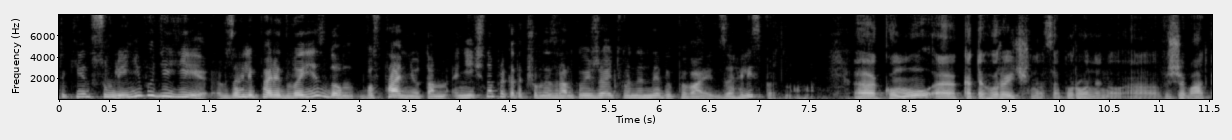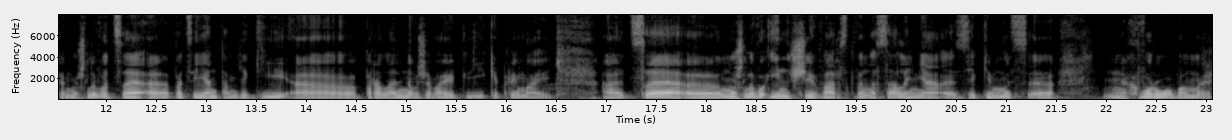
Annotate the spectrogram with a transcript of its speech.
такі сумлінні водії, взагалі перед виїздом, в останню там ніч, наприклад, якщо вони зранку виїжджають, вони не випивають взагалі спиртного. Е, Кому е, категорично заборонено вживати? Можливо, це пацієнтам, які паралельно вживають ліки, приймають. Це можливо інші верстви населення з якимись м, хворобами.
